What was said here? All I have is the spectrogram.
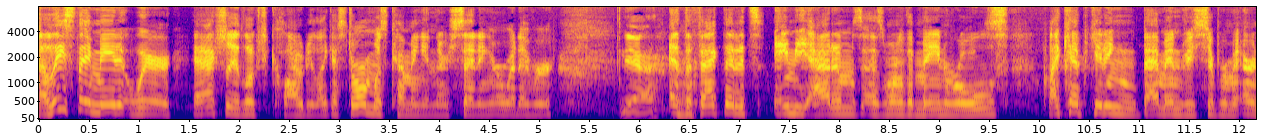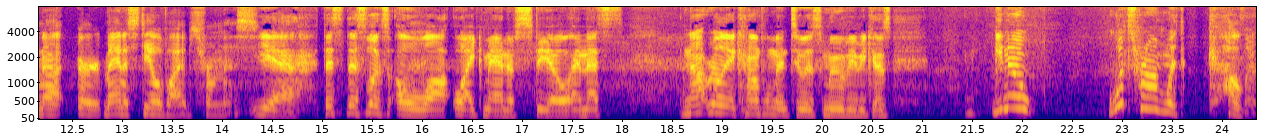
At least they made it where it actually looked cloudy, like a storm was coming in their setting or whatever. yeah. And the fact that it's Amy Adams as one of the main roles I kept getting Batman v Superman or not or Man of Steel vibes from this. Yeah, this this looks a lot like Man of Steel, and that's not really a compliment to this movie because, you know, what's wrong with color?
